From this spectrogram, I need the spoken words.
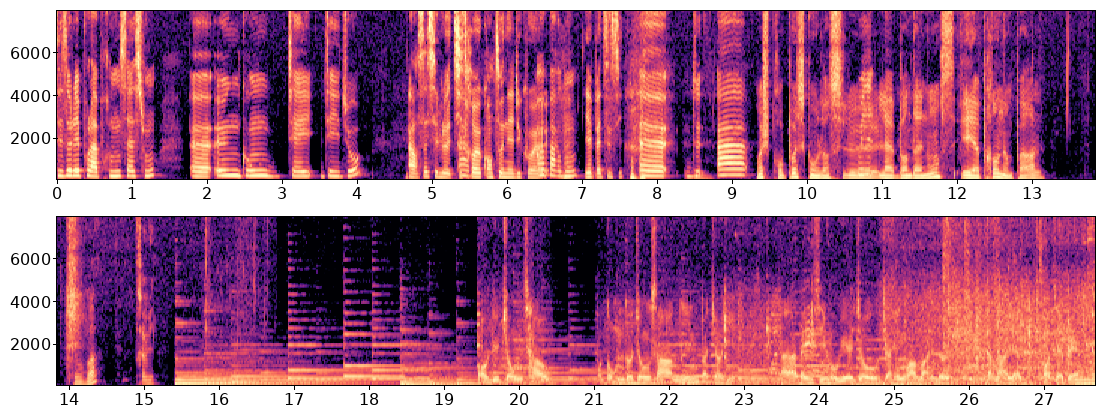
désolé pour la prononciation, Eun Gong Daejo. Alors ça, c'est le titre ah. cantonné du coup. Ah, pardon. Il n'y a pas de souci. Euh, de A... Moi, je propose qu'on lance le, la bande-annonce et après on en parle. Ça vous va? Très bien. 我叫中秋，我讀唔到中三已經畢咗業。大家平時冇嘢做就興玩埋隊，跟下人或者俾人跟。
